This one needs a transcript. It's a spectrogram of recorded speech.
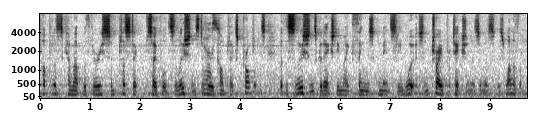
populists come up with very simplistic so called solutions to yes. very complex problems, but the solutions could actually make things immensely worse. And trade protectionism is, is one of them.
